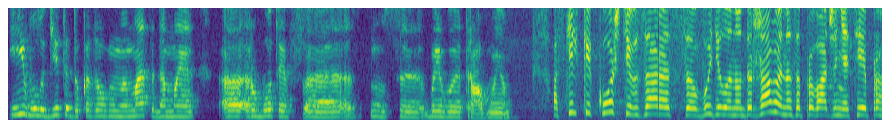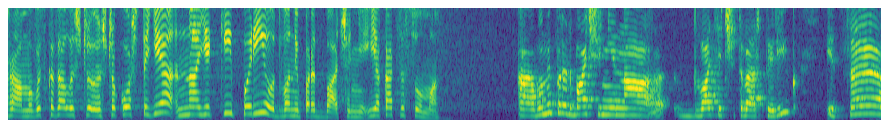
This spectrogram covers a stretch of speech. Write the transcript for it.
і володіти доказовими методами роботи в, е, ну, з бойовою травмою. А скільки коштів зараз виділено державою на запровадження цієї програми? Ви сказали, що, що кошти є. На який період вони передбачені, і яка це сума? Вони передбачені на 24 рік, і це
